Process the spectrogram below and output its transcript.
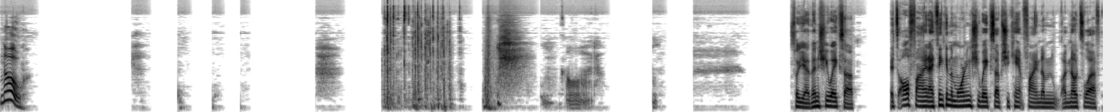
No. God. So yeah, then she wakes up. It's all fine. I think in the morning she wakes up, she can't find him. A note's left.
